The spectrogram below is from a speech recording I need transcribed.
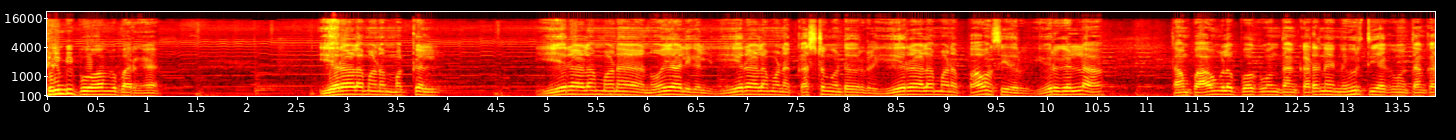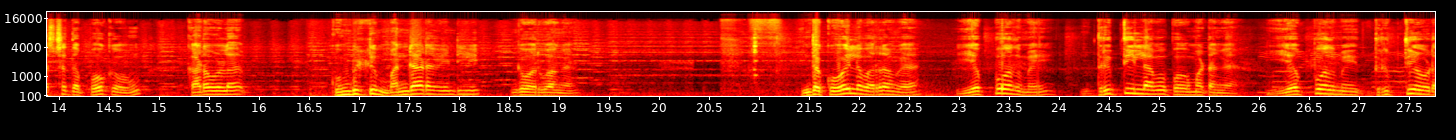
திரும்பி போவாங்க பாருங்கள் ஏராளமான மக்கள் ஏராளமான நோயாளிகள் ஏராளமான கஷ்டம் கொண்டவர்கள் ஏராளமான பாவம் செய்தவர்கள் இவர்கள்லாம் தாம் பாவங்களை போக்கவும் தான் கடனை நிவர்த்தியாகவும் தான் கஷ்டத்தை போக்கவும் கடவுளை கும்பிட்டு மன்றாட வேண்டி இங்கே வருவாங்க. இந்த கோயிலில் வர்றவங்க எப்போதுமே திருப்தி இல்லாமல் போக மாட்டாங்க. எப்போதுமே திருப்தியோட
